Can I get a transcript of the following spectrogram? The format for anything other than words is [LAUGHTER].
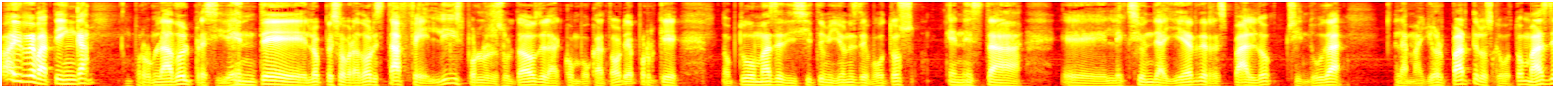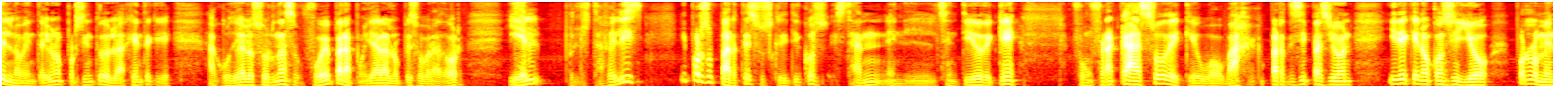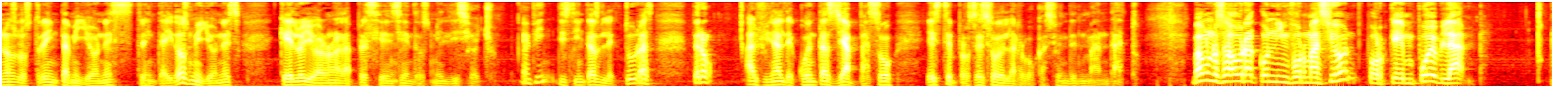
hay rebatinga. Por un lado, el presidente López Obrador está feliz por los resultados de la convocatoria porque obtuvo más de 17 millones de votos en esta eh, elección de ayer de respaldo. Sin duda, la mayor parte de los que votó, más del 91% de la gente que acudió a las urnas fue para apoyar a López Obrador y él pues está feliz. Y por su parte, sus críticos están en el sentido de que fue un fracaso, de que hubo baja participación y de que no consiguió por lo menos los 30 millones, 32 millones que lo llevaron a la presidencia en 2018. En fin, distintas lecturas, pero al final de cuentas ya pasó este proceso de la revocación del mandato. Vámonos ahora con información, porque en Puebla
